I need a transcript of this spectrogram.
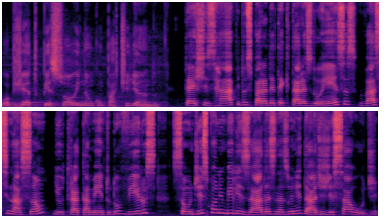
objeto pessoal e não compartilhando. Testes rápidos para detectar as doenças, vacinação e o tratamento do vírus são disponibilizadas nas unidades de saúde.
